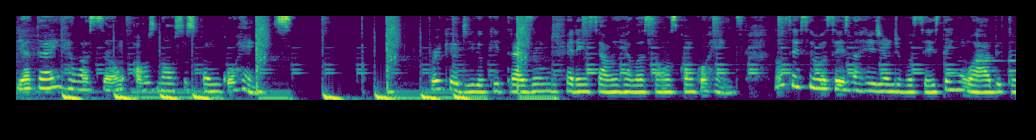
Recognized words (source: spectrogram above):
e até em relação aos nossos concorrentes. Por que eu digo que traz um diferencial em relação aos concorrentes? Não sei se vocês na região de vocês têm o hábito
